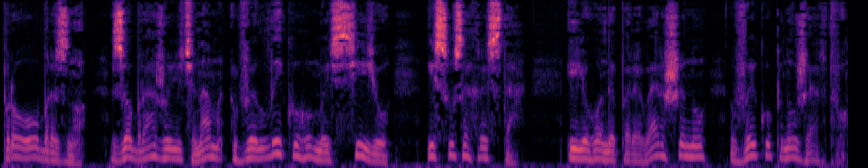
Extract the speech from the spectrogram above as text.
прообразно зображують нам великого Месію Ісуса Христа і Його неперевершену викупну жертву.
